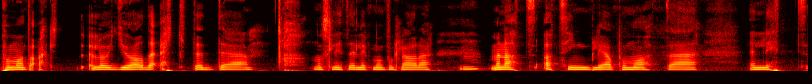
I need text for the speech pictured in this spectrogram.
på en måte Eller gjøre det ekte det Nå sliter jeg litt med å forklare det. Mm. Men at, at ting blir på en måte en litt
